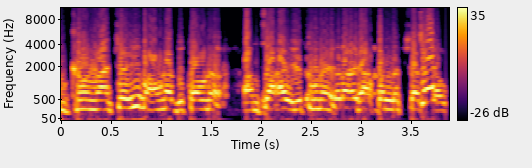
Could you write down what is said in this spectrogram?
कुठल्याच्याही भावना दुखावणं आमचा हा हेतू नाही हे आपण लक्षात घ्यावं.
